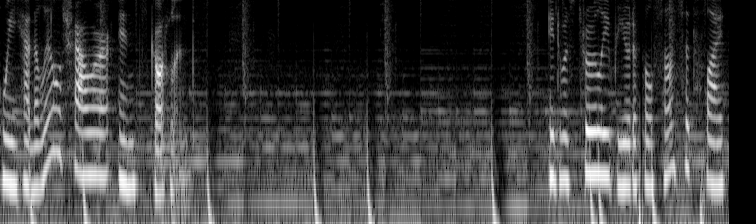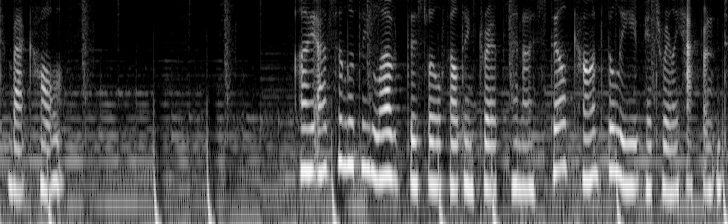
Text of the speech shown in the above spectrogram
we had a little shower in Scotland. It was truly beautiful sunset flight back home. I absolutely loved this little felting trip and I still can't believe it really happened.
